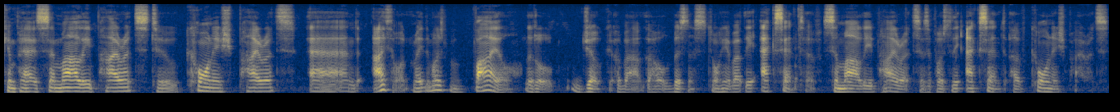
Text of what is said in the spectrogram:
compares Somali pirates to Cornish pirates, and I thought made the most vile little joke about the whole business, talking about the accent of Somali pirates as opposed to the accent of Cornish pirates.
